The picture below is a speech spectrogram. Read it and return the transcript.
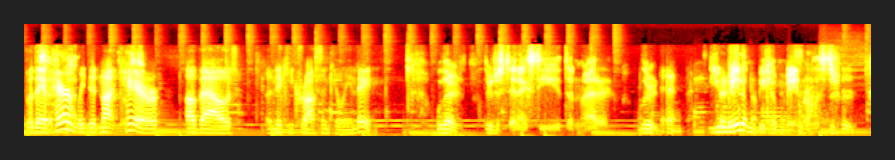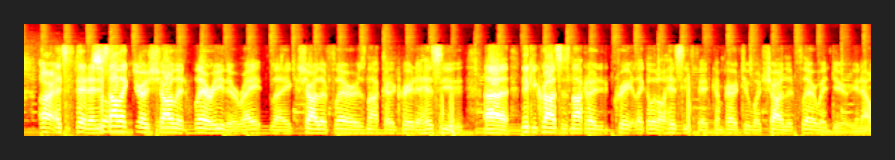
but they apparently did not care about uh, Nikki Cross and Killian Dain. Well, they're they're just NXT. It doesn't matter. They're, Eh, you made him them become main roster. All right. That's it, and So- it's not like you're a Charlotte Flair either, right? Like Charlotte Flair is not going to create a hissy. Uh, Nikki Cross is not going to create like a little hissy fit compared to what Charlotte Flair would do, you know?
